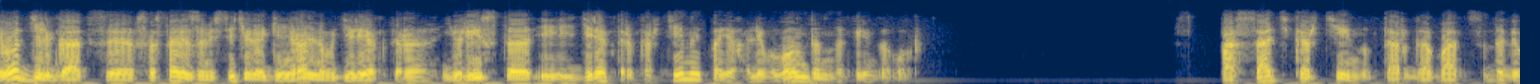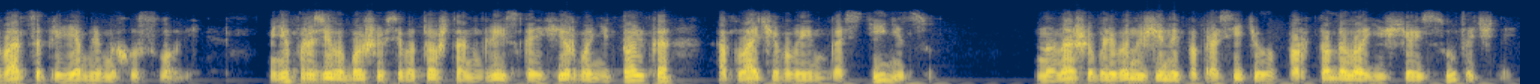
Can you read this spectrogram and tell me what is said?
И вот делегация в составе заместителя генерального директора, юриста и директора картины поехали в Лондон на переговоры. Спасать картину, торговаться, добиваться приемлемых условий. Меня поразило больше всего то, что английская фирма не только оплачивала им гостиницу, но наши были вынуждены попросить у Портобелло еще и суточный.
